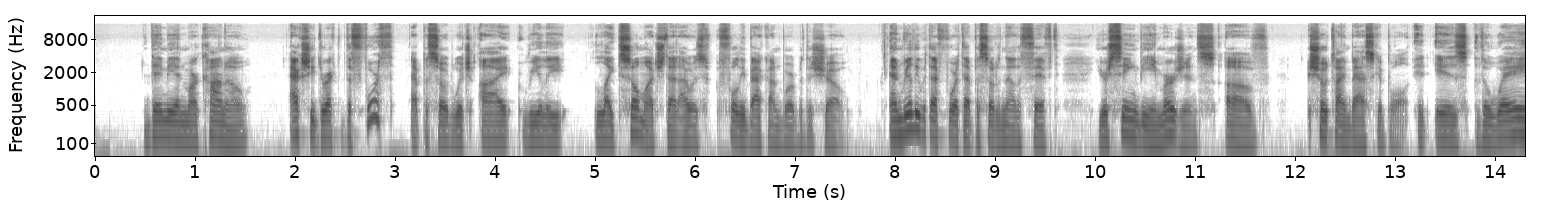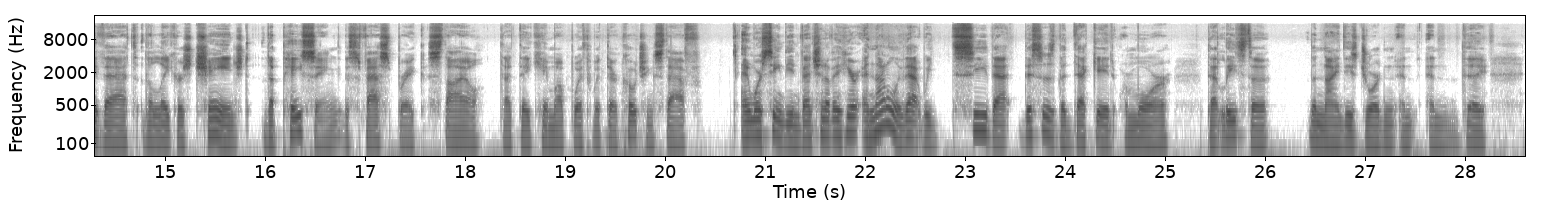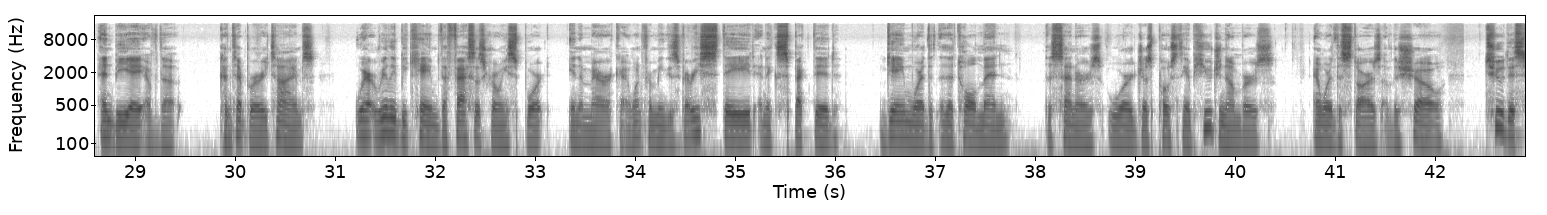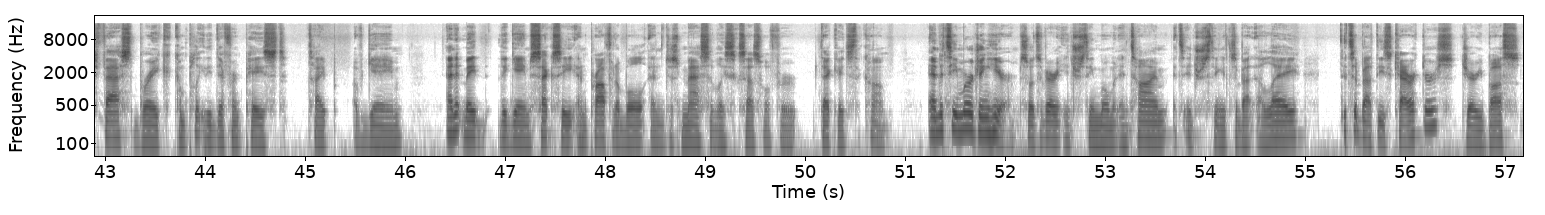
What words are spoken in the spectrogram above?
Damian Marcano actually directed the fourth episode, which I really liked so much that I was fully back on board with the show. And really, with that fourth episode and now the fifth, you're seeing the emergence of Showtime basketball. It is the way that the Lakers changed the pacing, this fast break style that they came up with with their coaching staff. And we're seeing the invention of it here. And not only that, we see that this is the decade or more that leads to the 90s Jordan and, and the NBA of the contemporary times, where it really became the fastest growing sport in America. It went from being this very staid and expected game where the, the tall men, the centers, were just posting up huge numbers and were the stars of the show, to this fast break, completely different paced type of game. And it made the game sexy and profitable and just massively successful for decades to come. And it's emerging here. So it's a very interesting moment in time. It's interesting. It's about LA. It's about these characters, Jerry Buss,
